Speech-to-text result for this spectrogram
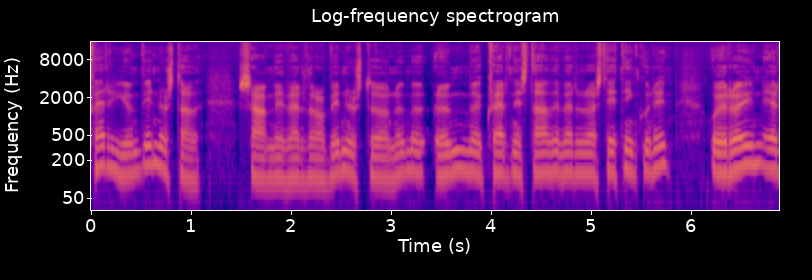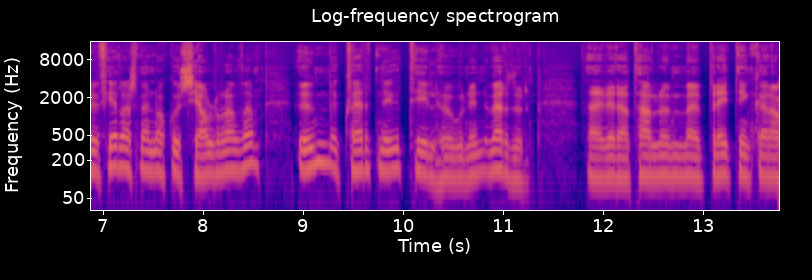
hverjum vinnustæð. Sami verður á vinnustöðunum um hvernig staði verður að stittingunni og í raun eru félagsmenn okkur sjálfráðan um hvernig tilhaugunin verður. Það er verið að tala um eh, breytingar á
